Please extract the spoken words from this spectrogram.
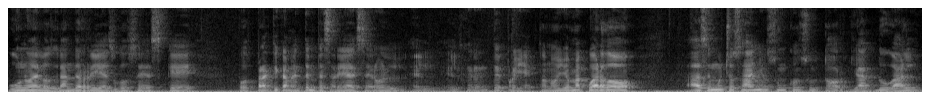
uno de los grandes riesgos es que pues prácticamente empezaría de cero el, gerente de proyecto. ¿no? Yo me acuerdo hace muchos años un consultor, Jack Dugal,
